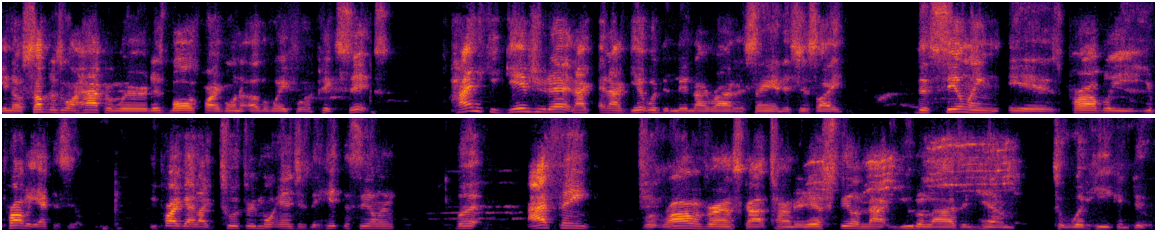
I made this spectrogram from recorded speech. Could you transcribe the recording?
you know, something's to happen where this ball is probably going the other way for a pick six. Heinicke gives you that, and I and I get what the Midnight Rider is saying. It's just like the ceiling is probably you're probably at the ceiling. You probably got like two or three more inches to hit the ceiling, but I think with Ron Rivera and Scott Turner, they're still not utilizing him to what he can do.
